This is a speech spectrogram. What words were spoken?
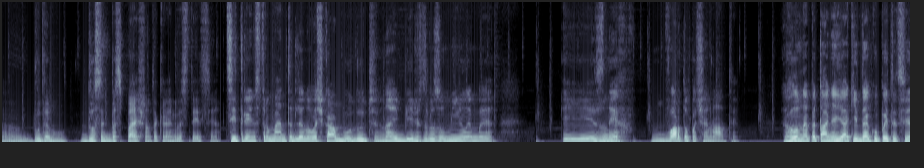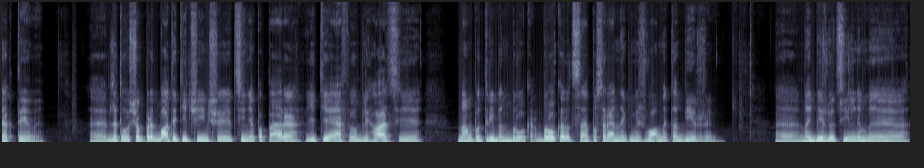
е, буде досить безпечна така інвестиція. Ці три інструменти для новачка будуть найбільш зрозумілими, і з них варто починати. Головне питання, як і де купити ці активи. Е, Для того, щоб придбати ті чи інші цінні папери, ETF, облігації, нам потрібен брокер. Брокер це посередник між вами та біржею. Е, Найбільш доцільними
